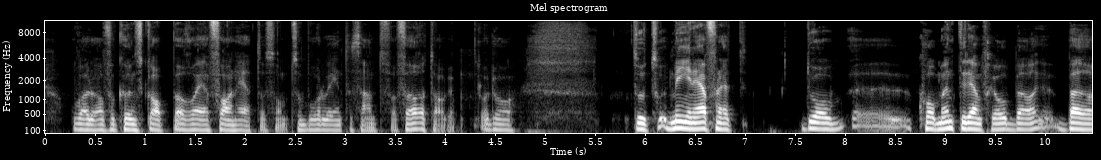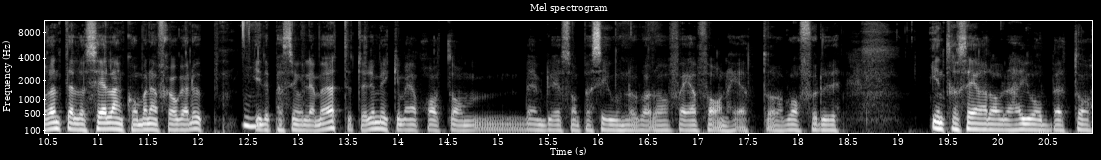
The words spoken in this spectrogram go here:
och vad du har för kunskaper och erfarenheter som, som borde vara intressant för företaget. Och då, då min erfarenhet, då eh, kommer inte den frågan, bör, bör, inte eller sällan kommer den frågan upp mm. i det personliga mötet. Och det är mycket mer att prata om vem du är som person och vad du har för erfarenhet och varför du intresserad av det här jobbet och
